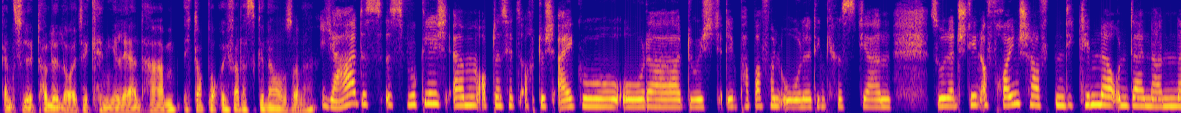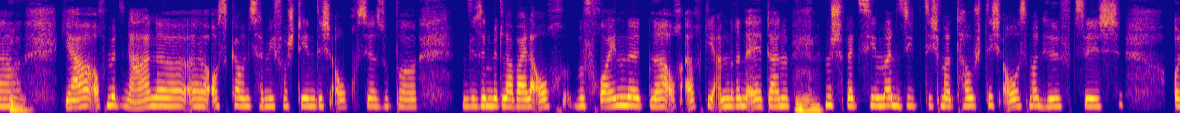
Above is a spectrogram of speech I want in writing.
ganz viele tolle Leute kennengelernt haben. Ich glaube, bei euch war das genauso, ne? Ja, das ist wirklich, ähm, ob das jetzt auch durch Eiko oder durch den Papa von Ole, den Christian, so, dann stehen auch Freundschaften, die Kinder untereinander. Mhm. Ja, auch mit Nane, äh, Oskar und Sammy verstehen sich auch sehr super. Wir sind mittlerweile auch befreundet, ne, auch, auch die anderen Eltern. Mhm. Ein Schwätzchen, man sieht sich, man tauscht sich aus, man hilft sich. Und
